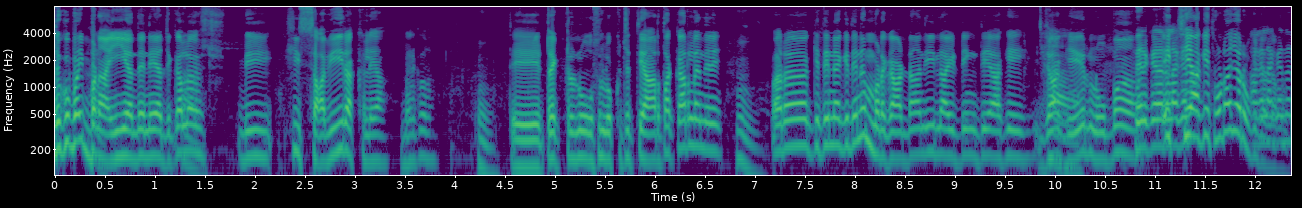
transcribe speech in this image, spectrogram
ਦੇਖੋ ਬਾਈ ਬਣਾਈ ਜਾਂਦੇ ਨੇ। ਅੱਜ ਕੱਲ ਵੀ ਹਿੱਸਾ ਵੀ ਰੱਖ ਲਿਆ। ਬਿਲਕੁਲ। ਤੇ ਟਰੈਕਟਰ ਨੂੰ ਉਸ ਲੁੱਕ 'ਚ ਤਿਆਰ ਤਾਂ ਕਰ ਲੈਂਦੇ ਨੇ। ਪਰ ਕਿਤੇ ਨਾ ਕਿਤੇ ਨਾ ਮੜਗਾਡਾਂ ਦੀ ਲਾਈਟਿੰਗ ਤੇ ਆ ਕੇ ਜਾਂ ਗੇਅਰ ਨੋਬਾਂ ਇੱਥੇ ਆ ਕੇ ਥੋੜਾ ਜਿਹਾ ਰੁਕ ਅਗਲਾ ਜਾਂਦਾ ਕਹਿੰਦਾ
